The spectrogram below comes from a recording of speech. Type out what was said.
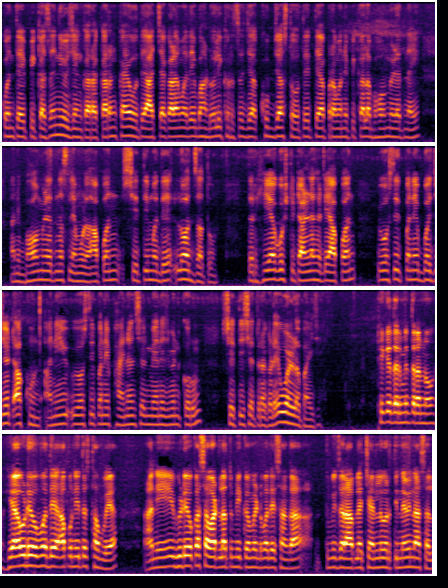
कोणत्याही पिकाचं नियोजन करा. कारण काय होते आजच्या काळामध्ये भांडवली खर्च ज्या खूप जास्त होते त्याप्रमाणे पिकाला भाव मिळत नाही आणि भाव मिळत नसल्यामुळं आपण शेतीमध्ये लॉस जातो. तर ह्या गोष्टी टाळण्यासाठी आपण व्यवस्थितपणे बजेट आखून आणि व्यवस्थितपणे फायनान्शियल मॅनेजमेंट करून शेती क्षेत्राकडे वळलं पाहिजे. ठीक आहे तर मित्रांनो ह्या व्हिडिओमध्ये आपण इथंच थांबूया. आणि व्हिडिओ कसा वाटला तुम्ही कमेंटमध्ये सांगा. तुम्ही जर आपल्या चॅनलवरती नवीन असाल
